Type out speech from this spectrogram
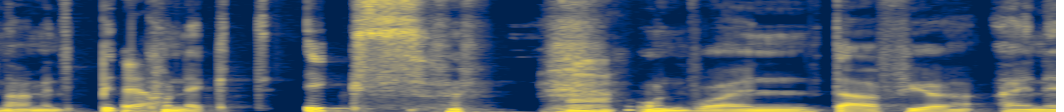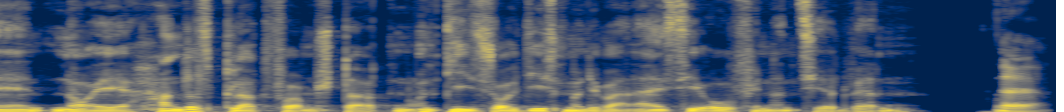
namens BitConnect ja. X. Mhm. und wollen dafür eine neue Handelsplattform starten. Und die soll diesmal über ein ICO finanziert werden. Naja.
